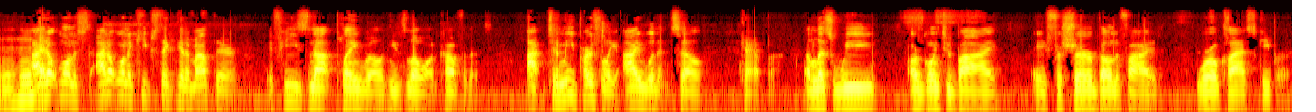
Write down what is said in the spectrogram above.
hmm I don't want to. I don't want to keep sticking him out there if he's not playing well and he's low on confidence. I, to me personally, I wouldn't sell Kepa unless we are going to buy a for sure bona fide world class keeper.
